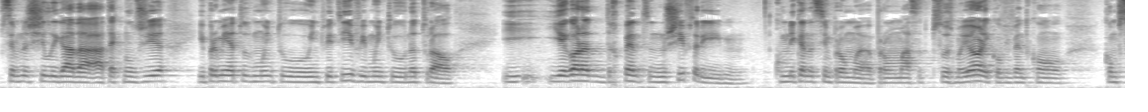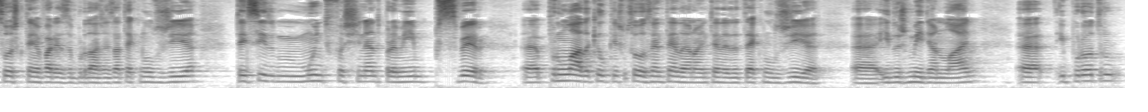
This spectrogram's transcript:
sempre nasci ligado à, à tecnologia e para mim é tudo muito intuitivo e muito natural. E, e agora, de repente, no Shifter e comunicando assim para uma, para uma massa de pessoas maior e convivendo com, com pessoas que têm várias abordagens à tecnologia, tem sido muito fascinante para mim perceber, uh, por um lado, aquilo que as pessoas entendem ou não entendem da tecnologia uh, e dos mídias online, uh, e por outro,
